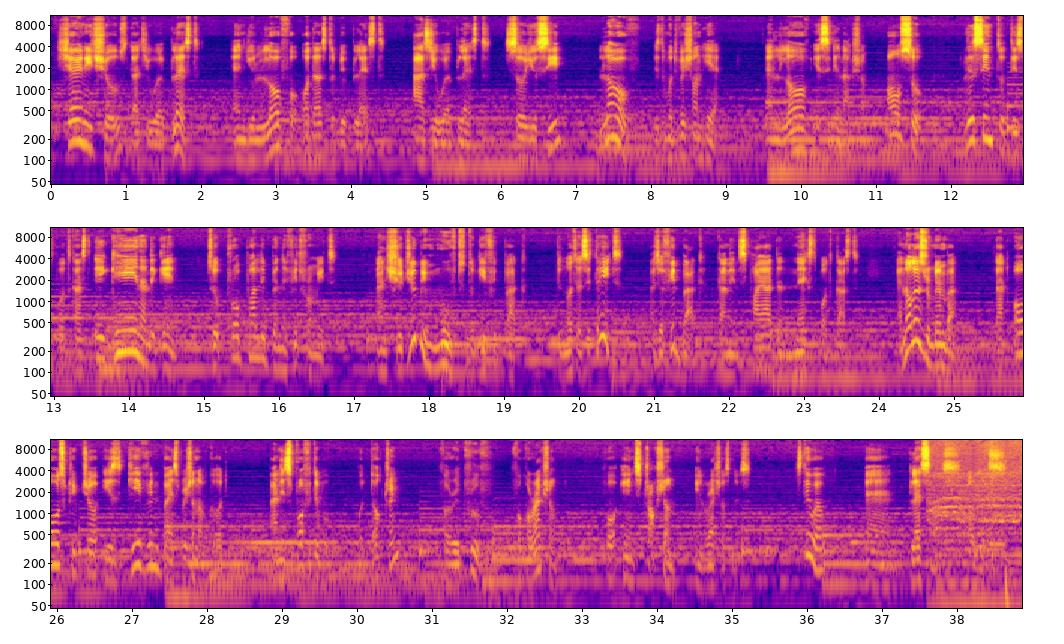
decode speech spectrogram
Sharing it shows that you were blessed and you love for others to be blessed as you were blessed. So you see, love is the motivation here, and love is seen in action. Also, listen to this podcast again and again to properly benefit from it. And should you be moved to give feedback, do not hesitate, as your feedback can inspire the next podcast. And always remember, that all scripture is given by inspiration of God and is profitable for doctrine, for reproof, for correction, for instruction in righteousness. Stay well and blessings always.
